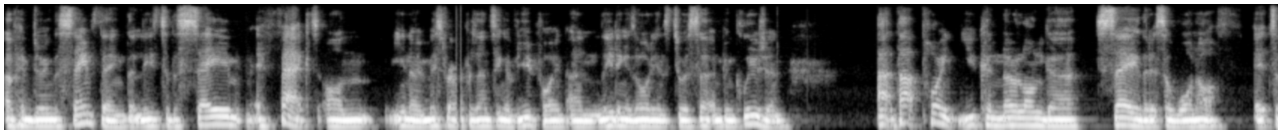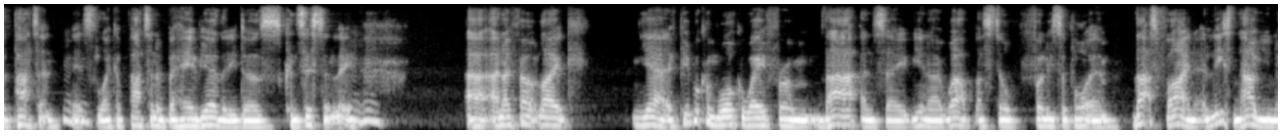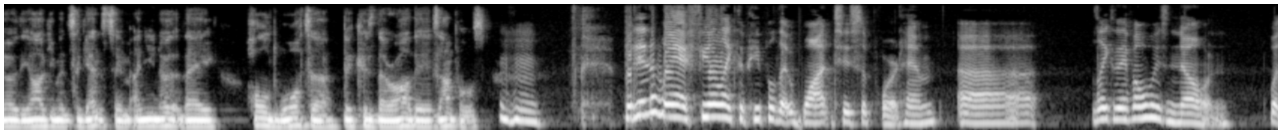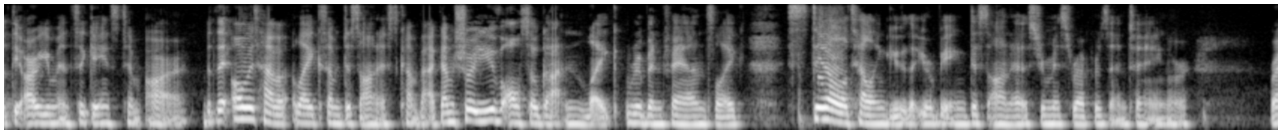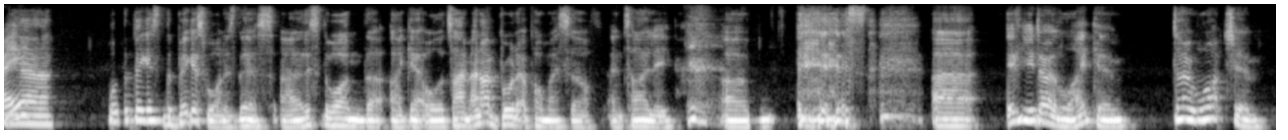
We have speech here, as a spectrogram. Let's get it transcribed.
of him doing the same thing that leads to the same effect on, you know, misrepresenting a viewpoint and leading his audience to a certain conclusion, at that point you can no longer say that it's a one-off. It's a pattern. Mm-hmm. It's like a pattern of behavior that he does consistently. Mm-hmm. Uh, and I felt like, yeah, if people can walk away from that and say, you know, well, I still fully support him, that's fine. At least now you know the arguments against him and you know that they hold water because there are the examples. Mm-hmm. But in a way, I feel like the people that want to support him, uh, like they've always known what the arguments against him are, but they always have like some dishonest comeback. I'm sure you've also gotten like Rubin fans like still telling you that you're being dishonest, you're misrepresenting, or right? Yeah. Well, the biggest the biggest one is this. Uh, this is the one that I get all the time, and I've brought it upon myself entirely. um, is, uh, if you don't like him, don't watch him.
